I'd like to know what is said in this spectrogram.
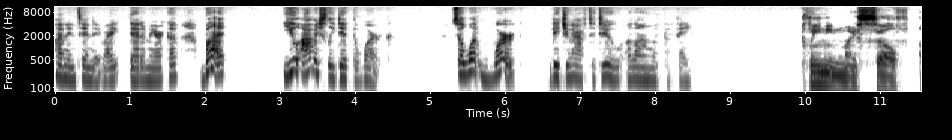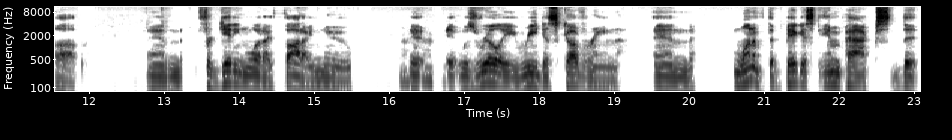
pun intended, right? Dead America. But you obviously did the work. So, what work did you have to do along with the faith? Cleaning myself up and forgetting what I thought I knew. It mm-hmm. it was really rediscovering and one of the biggest impacts that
